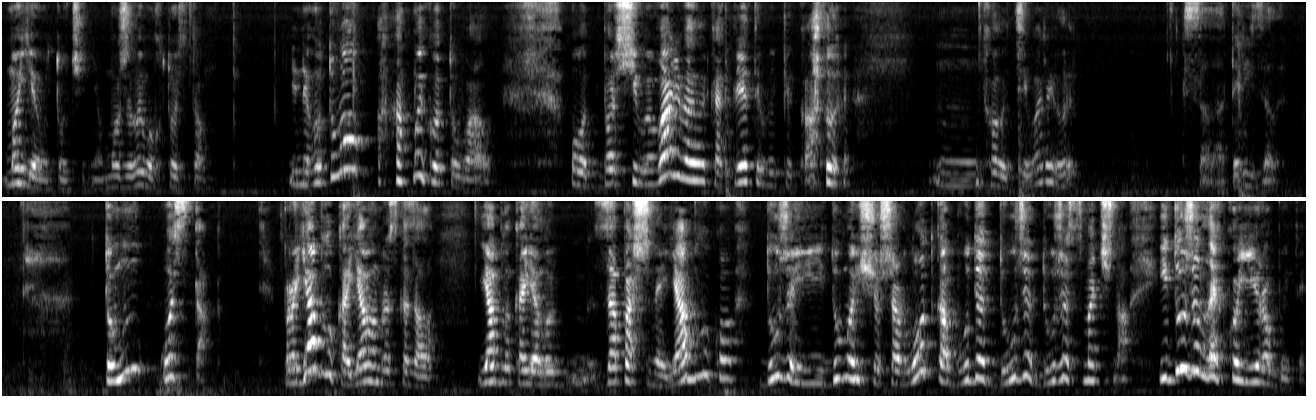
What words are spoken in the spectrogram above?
моє оточення. Можливо, хтось там і не готував, а ми готували. От, борщі виварювали, котлети випікали, М, холодці варили, салати різали. Тому ось так. Про яблука я вам розказала. Яблука я запашне яблуко. Дуже і думаю, що шарлотка буде дуже-дуже смачна. І дуже легко її робити.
